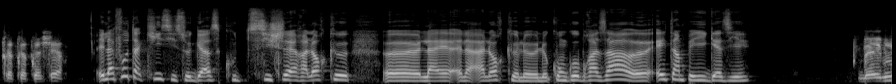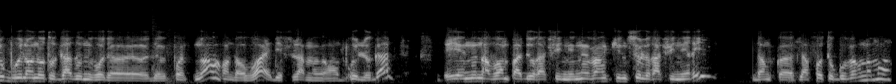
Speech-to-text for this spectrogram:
très très très cher. Et la faute à qui si ce gaz coûte si cher alors que, euh, alors que le, Congo-Brazza euh, est un pays gazier? Ben, Nous brûlons notre gaz au niveau de, Pointe-Noire, on envoie et des flammes, on brûle le gaz. Et nous n'avons pas de raffinerie, nous n'avons qu'une seule raffinerie. Donc euh, la faute au gouvernement.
